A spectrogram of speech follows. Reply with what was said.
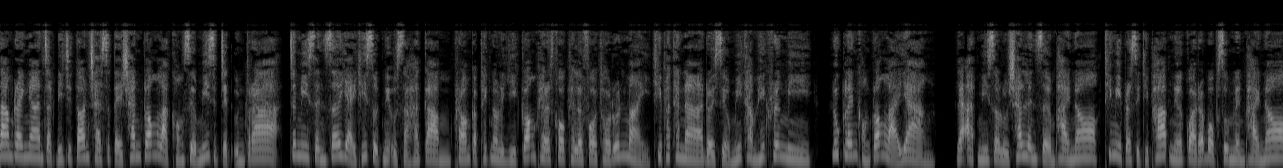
ตามรายงานจากดิจิตอลแชทสเตชันกล้องหลักของ Xiaomi 17 Ultra จะมีเซ็นเซอร์ใหญ่ที่สุดในอุตสาหกรรม พร้อมกับเทคโนโลยีกล้อง Periscope Telephoto รุ่นใหม่ที่พัฒนาโดย Xiaomi ทำให้เครื่องมี ลูกเล่นของกล้องหลายอย่าง และอาจมีโซลูชันเลนส์เสริมภายนอกที่มีประสิทธิภาพเหนือกว่าระบบซูมเลนส์ภายนอก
